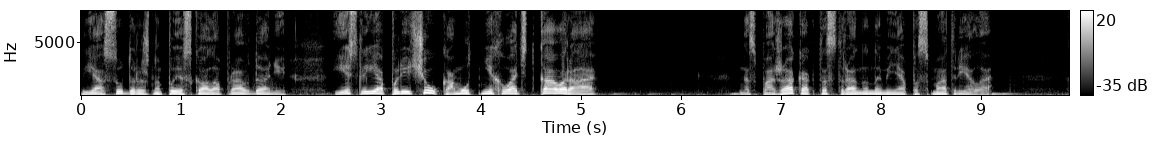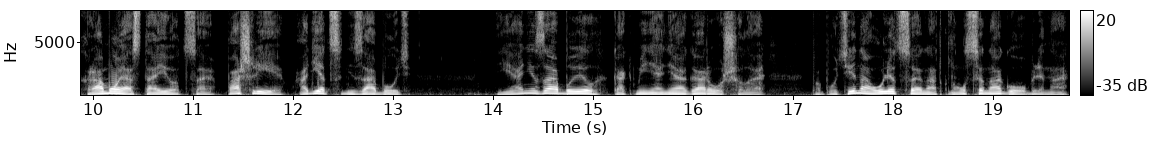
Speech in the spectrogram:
Я судорожно поискал оправданий. «Если я полечу, кому-то не хватит ковра». Госпожа как-то странно на меня посмотрела. «Хромой остается. Пошли, одеться не забудь». Я не забыл, как меня не огорошило. По пути на улицу я наткнулся на гоблина.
